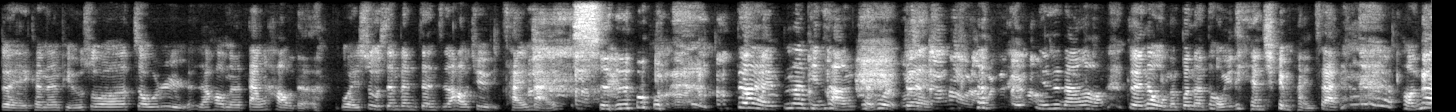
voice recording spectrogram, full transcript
对，可能比如说周日，然后呢，单号的尾数身份证字号去采买食物。对，那平常可能会对。我是单号啦，我是单号。你是单号，对，那我们不能同一天去买菜。好，那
